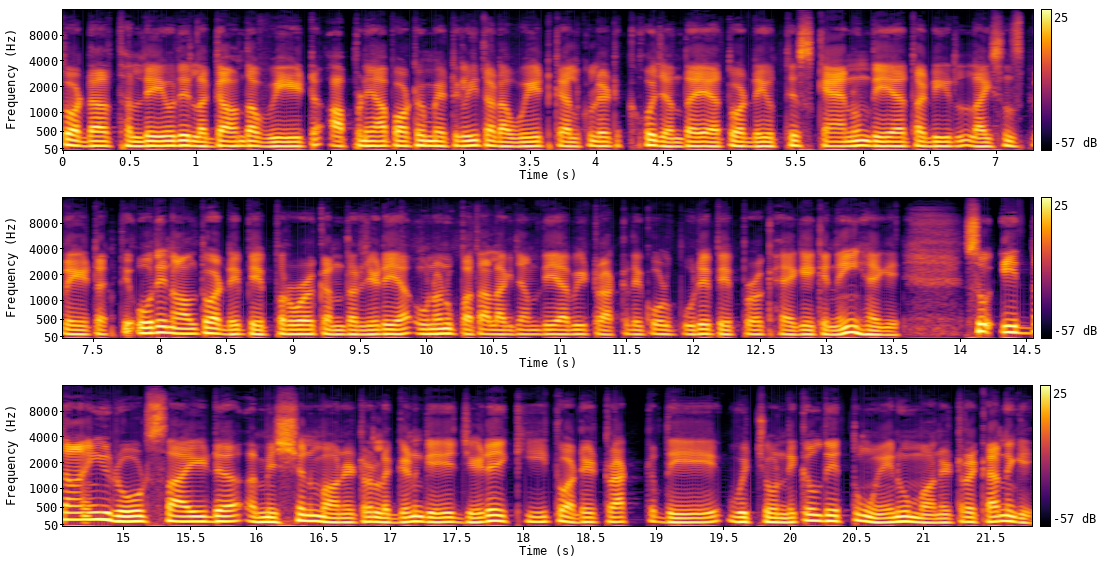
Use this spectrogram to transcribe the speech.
ਤੁਹਾਡਾ ਥੱਲੇ ਉਹਦੇ ਲੱਗਾ ਹੁੰਦਾ weight ਆਪਣੇ ਆਪ ਆਟੋਮੈਟਿਕਲੀ ਤੁਹਾਡਾ weight ਕੈਲਕੂਲੇਟ ਹੋ ਜਾਂਦਾ ਹੈ ਤੁਹਾਡੇ ਉੱਤੇ ਸਕੈਨ ਹੁੰਦੇ ਆ ਤੁਹਾਡੀ ਲਾਇਸੈਂਸ ਪਲੇਟ ਤੇ ਉਹਦੇ ਨਾਲ ਤੁਹਾਡੇ ਪੇਪਰ ਵਰਕ ਅੰਦਰ ਜਿਹੜੇ ਆ ਉਹਨਾਂ ਨੂੰ ਪਤਾ ਲੱਗ ਜਾਂਦੇ ਆ ਵੀ ਟਰੱਕ ਦੇ ਕੋਲ ਪੂਰੇ ਪੇਪਰ ਵਰਕ ਹੈਗੇ ਕਿ ਨਹੀਂ ਹੈਗੇ। ਸੋ ਇਦਾਂ ਹੀ ਰੋਡ ਸਾਈਡ ਐਮਿਸ਼ਨ ਮੋਨੀਟਰ ਲੱਗਣਗੇ, ਜਿਹੜੇ ਕਿ ਤੁਹਾਡੇ ਟਰੱਕ ਦੇ ਵਿੱਚੋਂ ਨਿਕਲਦੇ ਧੂਏ ਨੂੰ ਮੋਨੀਟਰ ਕਰਨਗੇ।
